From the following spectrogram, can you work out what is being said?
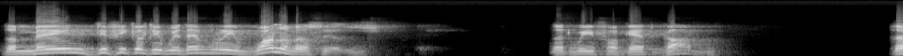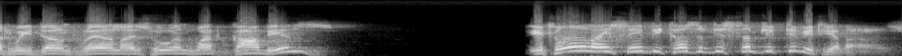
the main difficulty with every one of us is that we forget God, that we don't realize who and what God is. It's all, I say, because of this subjectivity of ours.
